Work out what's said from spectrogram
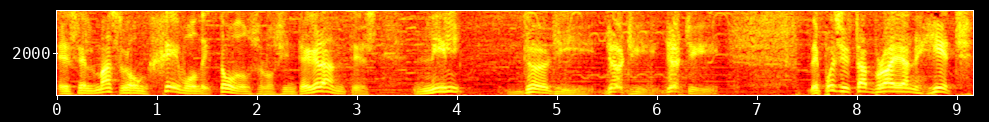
Es el más longevo de todos los integrantes. Neil Dirty, Dirty, Dirty. Después está Brian Hitch,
